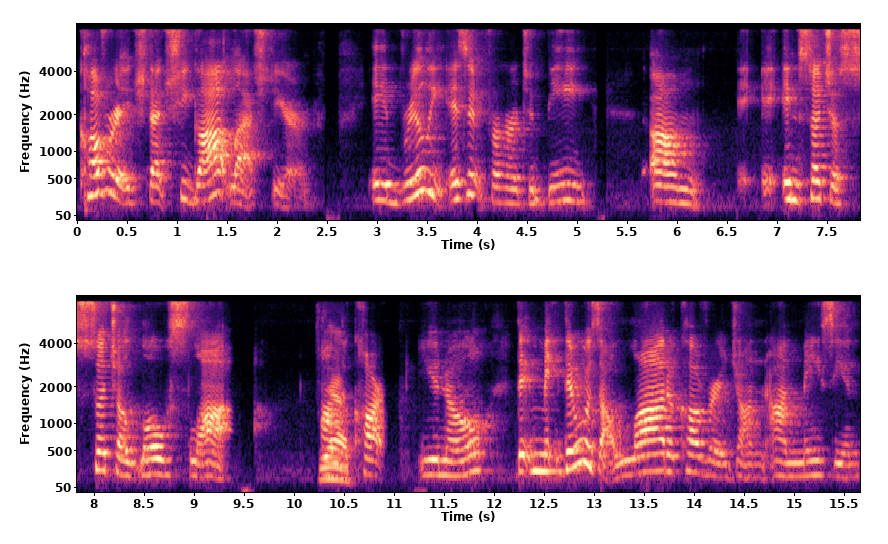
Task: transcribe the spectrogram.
coverage that she got last year, it really isn't for her to be um, in such a such a low slot on yeah. the card. You know, there was a lot of coverage on on Maycee, and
